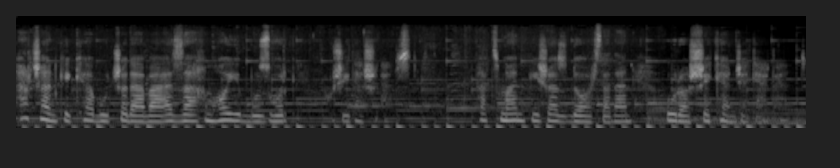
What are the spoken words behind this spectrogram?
هرچند که کبود شده و از زخمهای بزرگ پوشیده شده است. حتما پیش از دار زدن او را شکنجه کردند.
